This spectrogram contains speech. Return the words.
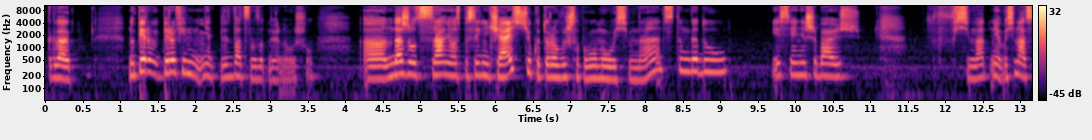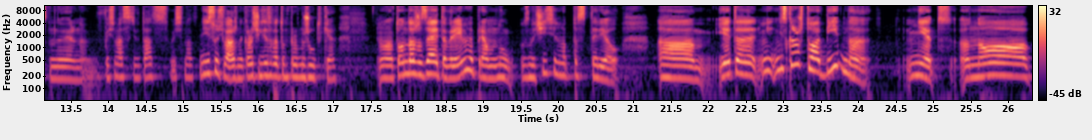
когда... Ну, первый, первый фильм, нет, лет 20 назад, наверное, вышел. А, ну, даже вот сравнивала с последней частью, которая вышла, по-моему, в 2018 году, если я не ошибаюсь. В 17... Не, в 18 наверное. 18, 19, 18. Не суть важно. Короче, где-то в этом промежутке. То он даже за это время прям, ну, значительно постарел. И это... Не скажу, что обидно, нет, но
